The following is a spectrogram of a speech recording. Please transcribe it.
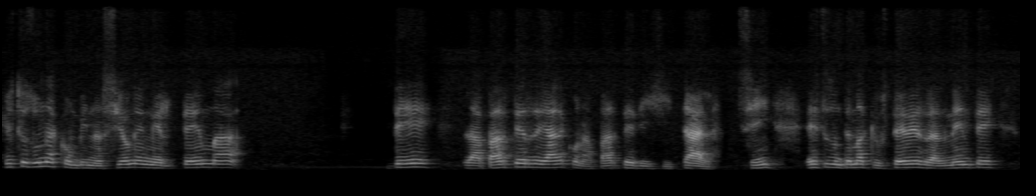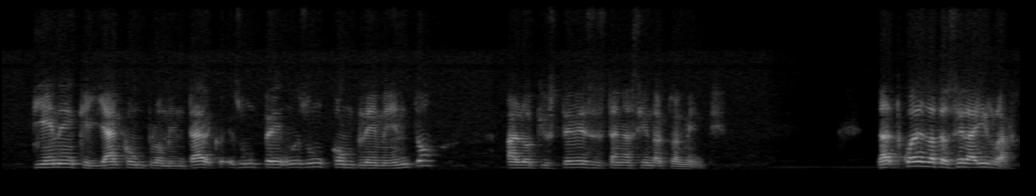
que esto es una combinación en el tema de la parte real con la parte digital, ¿sí? Este es un tema que ustedes realmente tienen que ya complementar, es un, es un complemento a lo que ustedes están haciendo actualmente. ¿Cuál es la tercera IRA?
